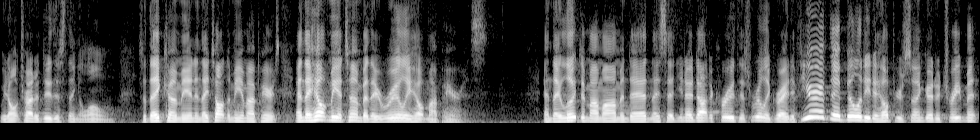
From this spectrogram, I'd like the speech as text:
We don't try to do this thing alone. So they come in and they talk to me and my parents, and they help me a ton, but they really help my parents. And they looked at my mom and dad and they said, You know, Dr. Cruth, it's really great. If you have the ability to help your son go to treatment,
